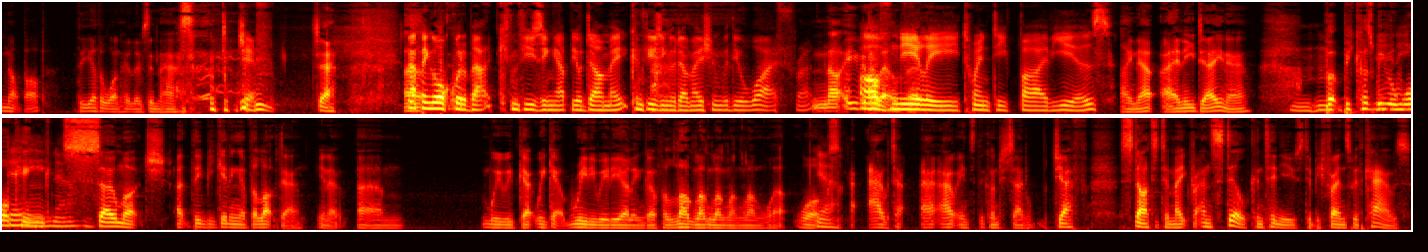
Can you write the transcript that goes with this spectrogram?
not Bob, the other one who lives in the house, Jeff, Jeff. nothing awkward about confusing up your Dalma- confusing your Dalmatian with your wife, right? Not even a Of nearly twenty five years. I know any day now. Mhm. But because we were Any day walking so much at the beginning of the lockdown, you know, um, we would get we get really really early and go for long, long, long, long, long walks out out out into the countryside. Jeff started to make and still continues to be friends with cows.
